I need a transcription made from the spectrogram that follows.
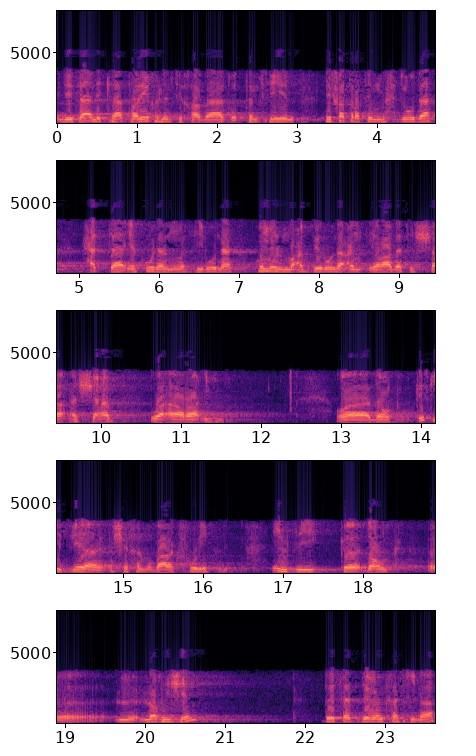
لذلك طريق الانتخابات والتمثيل لفترة محدودة حتى يكون الممثلون هم المعبرون عن إرادة الشعب وآرائه donc qu'est-ce qu'il dit euh, Cheikh Al-Mubarak Fouri il dit que donc euh, l'origine de cette démocratie-là,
